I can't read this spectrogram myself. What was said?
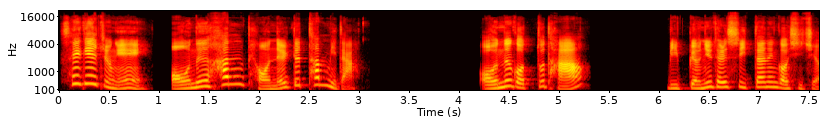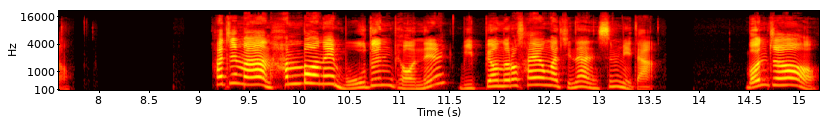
세 개 중에 어느 한 변을 뜻합니다. 어느 것도 다 밑변이 될 수 있다는 것이죠. 하지만 한 번에 모든 변을 밑변으로 사용하지는 않습니다. 먼저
